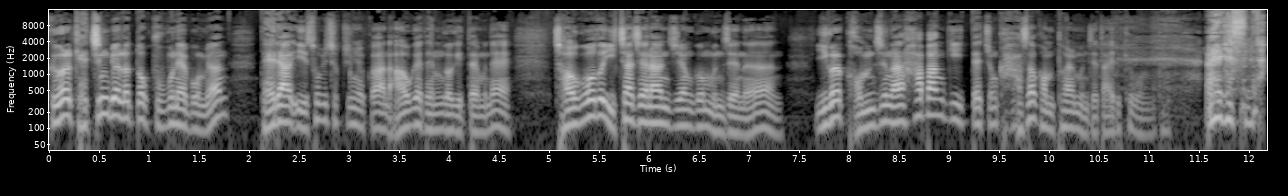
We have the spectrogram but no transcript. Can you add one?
그걸 계층별로 또 구분해 보면 대략 이 소비 촉진 효과가 나오게 되는 거기 때문에 적어도 2차 재난지원금 문제는 이걸 검증한 하반기 때좀 가서 검토할 문제다 이렇게 봅니다. 알겠습니다.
